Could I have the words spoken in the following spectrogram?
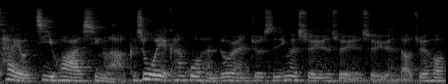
太有计划性了，可是我也看过很多人，就是因为随缘随缘随缘，到最后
